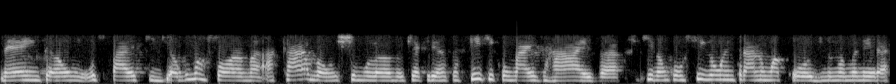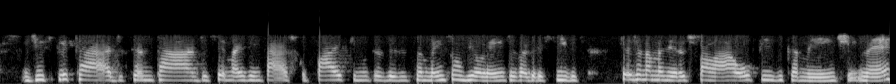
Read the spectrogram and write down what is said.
Né? Então, os pais que de alguma forma acabam estimulando que a criança fique com mais raiva, que não consigam entrar num acordo, numa maneira de explicar, de tentar, de ser mais empático, pais que muitas vezes também são violentos, agressivos, seja na maneira de falar ou fisicamente, né?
